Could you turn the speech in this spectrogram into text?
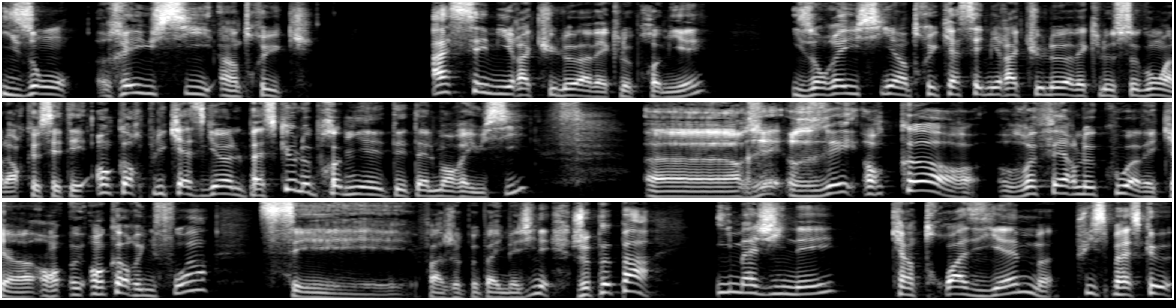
ils ont réussi un truc assez miraculeux avec le premier. Ils ont réussi un truc assez miraculeux avec le second, alors que c'était encore plus casse-gueule parce que le premier était tellement réussi. Euh, encore refaire le coup avec un, encore une fois, c'est, enfin, je peux pas imaginer. Je peux pas imaginer qu'un troisième puisse, parce que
